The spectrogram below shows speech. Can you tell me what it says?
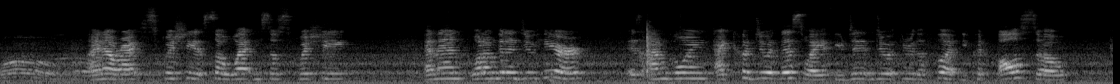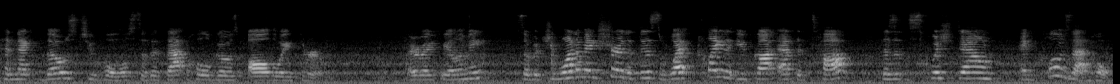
Whoa. I know, right? Squishy. It's so wet and so squishy. And then what I'm going to do here is I'm going, I could do it this way. If you didn't do it through the foot, you could also connect those two holes so that that hole goes all the way through. Everybody feeling me? So, but you want to make sure that this wet clay that you've got at the top doesn't squish down and close that hole.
